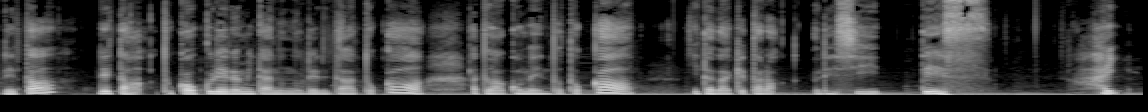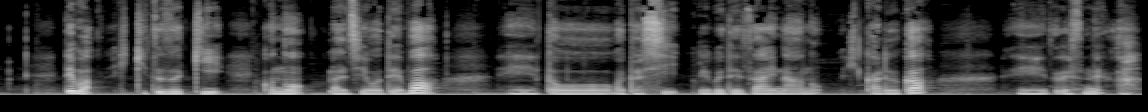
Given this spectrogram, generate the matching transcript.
レター？レターとか送れるみたいなのでレターとかあとはコメントとかいただけたら嬉しいです。はい。では、引き続き、このラジオでは、えっ、ー、と、私、ウェブデザイナーのヒカルが、えっ、ー、とですね、あ、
